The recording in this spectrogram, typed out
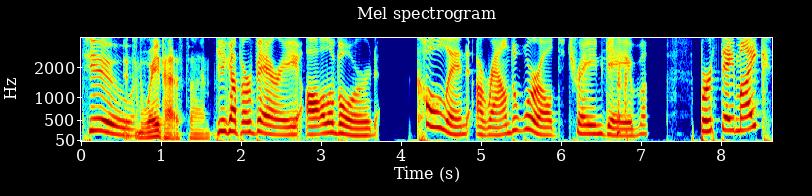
to It's way past time. dig up or bury all aboard colon around the world train game. Birthday Mike?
